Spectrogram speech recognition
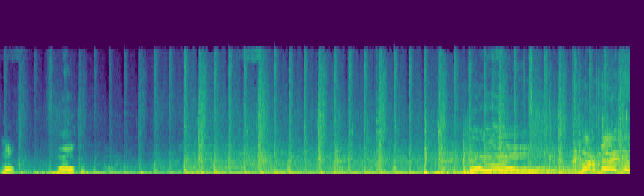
Малк. Малком. О, нормально.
